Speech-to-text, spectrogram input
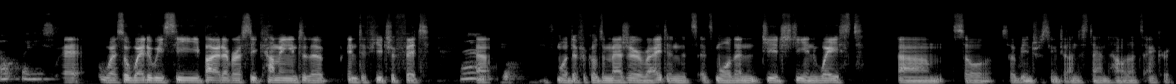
Oh, where, where, so where do we see biodiversity coming into the into future fit? Um, it's more difficult to measure, right? And it's it's more than GHG and waste. Um, so so it'd be interesting to understand how that's anchored.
